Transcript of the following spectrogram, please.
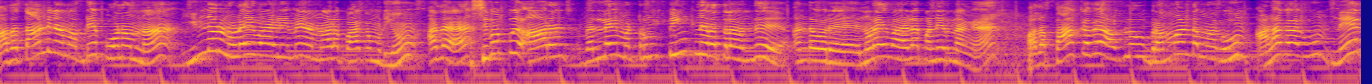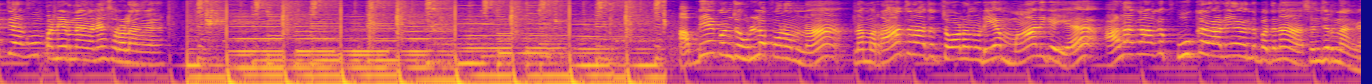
அதை தாண்டி நம்ம அப்படியே போனோம்னா இன்னொரு நுழைவாயிலையுமே நம்மளால் பார்க்க முடியும். அதை சிவப்பு ஆரஞ்சு வெள்ளை மற்றும் பிங்க் நிறத்தில் வந்து அந்த ஒரு நுழைவாயில பண்ணியிருந்தாங்க. அதை பார்க்கவே அவ்வளவு பிரம்மாண்டமாகவும் அழகாகவும் நேர்த்தியாகவும் பண்ணியிருந்தாங்கன்னே சொல்லலாங்க. அப்படியே கொஞ்சம் உள்ளே போனோம்னா நம்ம ராஜராஜ சோழனுடைய மாளிகையை அழகாக பூக்களாலேயே வந்து பார்த்தீங்கன்னா செஞ்சுருந்தாங்க.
